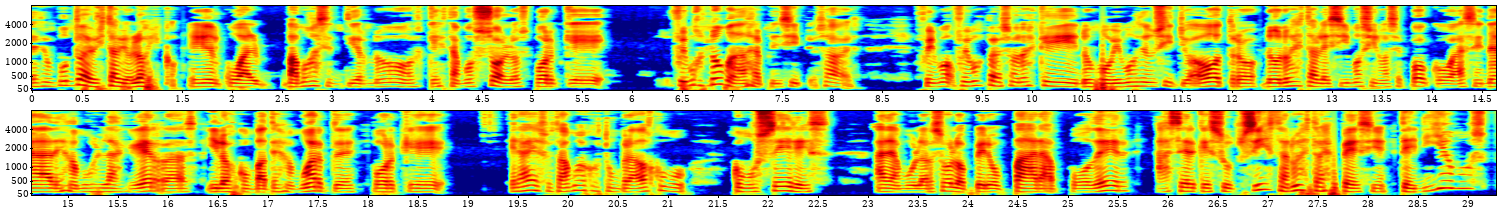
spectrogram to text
desde un punto de vista biológico, en el cual vamos a sentirnos que estamos solos porque fuimos nómadas al principio, ¿sabes? Fuimos, fuimos personas que nos movimos de un sitio a otro, no nos establecimos sino hace poco, hace nada dejamos las guerras y los combates a muerte, porque era eso, estábamos acostumbrados como, como seres a deambular solo, pero para poder hacer que subsista nuestra especie, teníamos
